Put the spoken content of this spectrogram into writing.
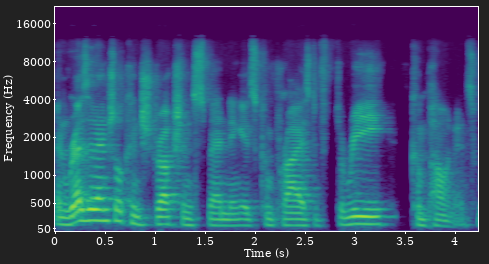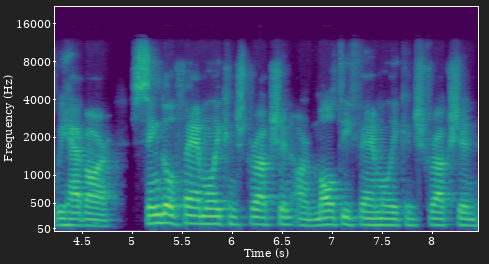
And residential construction spending is comprised of three components. We have our single family construction, our multifamily construction,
